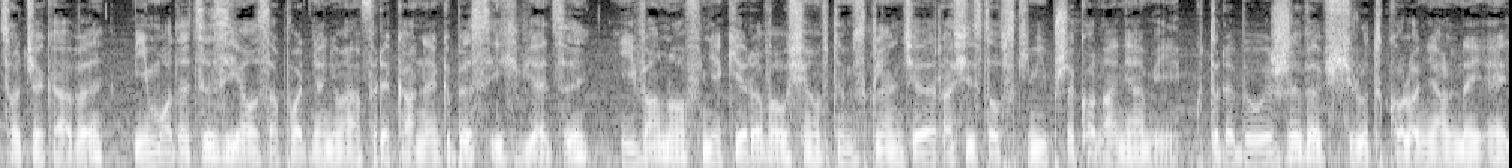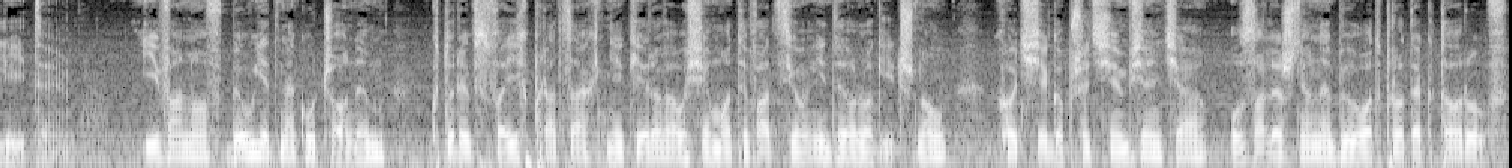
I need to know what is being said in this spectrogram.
Co ciekawe, mimo decyzji o zapładnianiu Afrykanek bez ich wiedzy, Iwanow nie kierował się w tym względzie rasistowskimi przekonaniami, które były żywe wśród kolonialnej elity. Iwanow był jednak uczonym, który w swoich pracach nie kierował się motywacją ideologiczną, choć jego przedsięwzięcia uzależnione były od protektorów,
